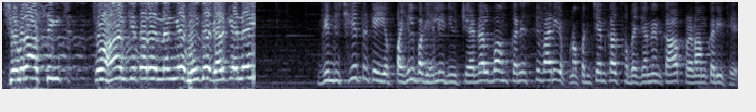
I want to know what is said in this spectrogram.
शिवराज सिंह चौहान की तरह नंगे भूखे घर के नहीं विंध्य क्षेत्र के ये पहिल बघेली न्यूज़ चैनल में हम कनिष्ठ तिवारी अपना पंचयन का सभा जनन का प्रणाम करी थे।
